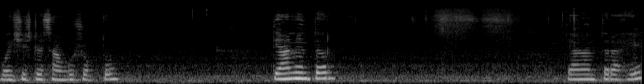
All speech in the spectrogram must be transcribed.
वैशिष्ट्य सांगू शकतो. त्यानंतर त्यानंतर आहे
